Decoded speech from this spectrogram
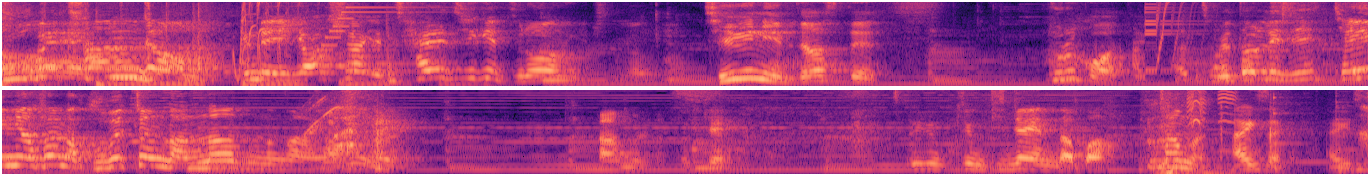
903점! 근데 이게 확실하게 찰지게 들어가는 게 중요한 거 같아. 재윤이 내가 봤을 때 뚫을 것 같아. 왜 떨리지? 재윤이 형 설마 900점도 안 나와주는 건 아니지? 나 몰랐어. 오케이. 지금 좀 긴장했나 봐. 잠깐만. 알겠어. 알겠어.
